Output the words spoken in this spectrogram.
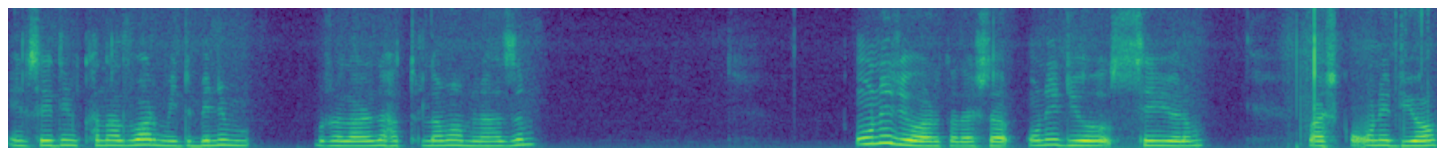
En sevdiğim kanal var mıydı? Benim buralarda hatırlamam lazım. O ne diyor arkadaşlar? O ne diyor? Seviyorum. Başka o ne diyor?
